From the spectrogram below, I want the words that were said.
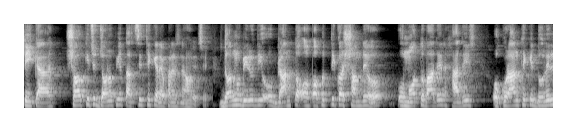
টিকা সবকিছু জনপ্রিয় তাফসির থেকে রেফারেন্স নেওয়া হয়েছে। ধর্মবিরোধী ও ভ্রান্ত অপত্তিকর সন্দেহ ও মতবাদের হাদিস ও কোরআন থেকে দলিল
